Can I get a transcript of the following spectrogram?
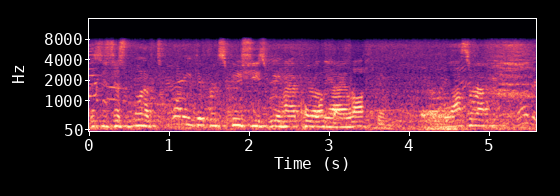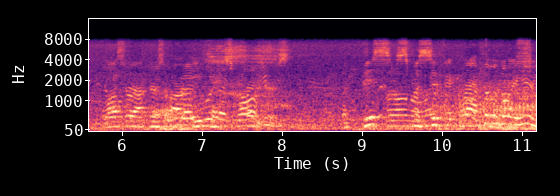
This is just one of 20 different species we have here on the island. Velociraptors are apex predators. But this specific raptor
